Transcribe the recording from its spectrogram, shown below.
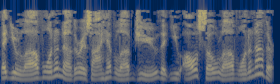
that you love one another as I have loved you, that you also love one another.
